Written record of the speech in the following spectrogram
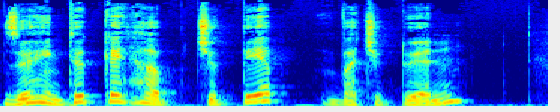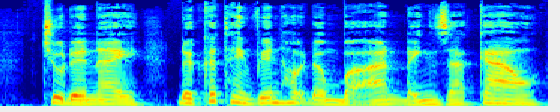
dưới hình thức kết hợp trực tiếp và trực tuyến. Chủ đề này được các thành viên Hội đồng Bảo an đánh giá cao,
